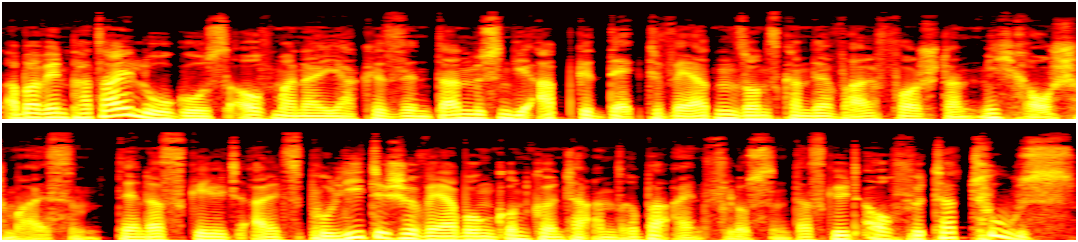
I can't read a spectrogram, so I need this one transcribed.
aber wenn Parteilogos auf meiner Jacke sind, dann müssen die abgedeckt werden, sonst kann der Wahlvorstand mich rausschmeißen, denn das gilt als politische Werbung und könnte andere beeinflussen. Das gilt auch für Tattoos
